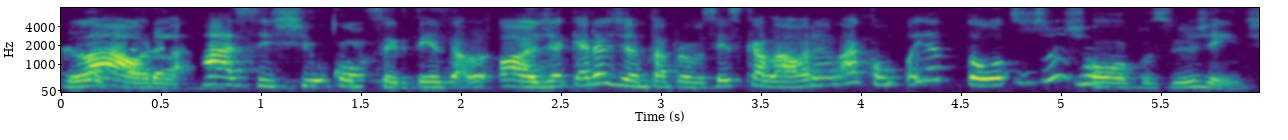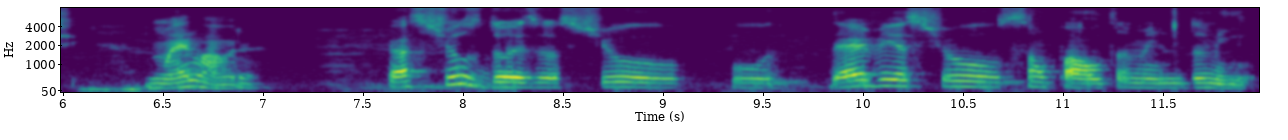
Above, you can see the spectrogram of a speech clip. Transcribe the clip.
Laura assistiu com certeza. Ó, já quero adiantar para vocês que a Laura ela acompanha todos os jogos, viu, gente? Não é, Laura? Eu assisti os dois, eu assisti o, o Derby e assisti o São Paulo também no domingo.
